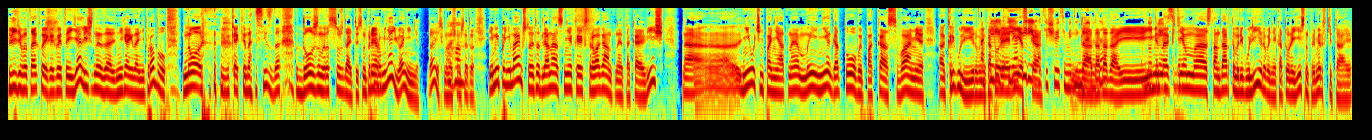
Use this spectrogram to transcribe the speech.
видимо, такой какой-то. Я лично, да, никогда не пробовал, но как финансист, да, должен рассуждать. То есть, например, у меня юаней нет, да, если мы начнем с этого. И мы понимаем, что это для нас некая экстравагантная такая вещь, а, не очень понятная. Мы не готовы пока с вами а, к регулированию, которое резко... еще этими деньгами, да? Да, да, да. И именно себя. к тем а, стандартам регулирования, которые есть, например, в Китае.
